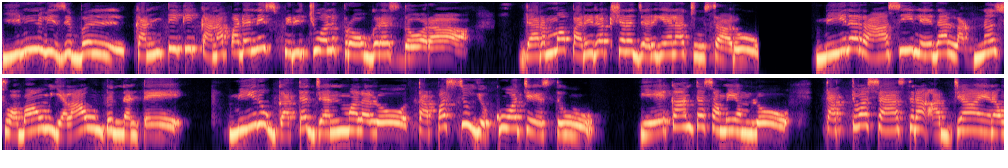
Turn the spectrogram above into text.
ఇన్విజిబుల్ కంటికి కనపడని స్పిరిచువల్ ప్రోగ్రెస్ ద్వారా ధర్మ పరిరక్షణ జరిగేలా చూస్తారు. మీన రాశి లేదా లగ్న స్వభావం ఎలా ఉంటుందంటే మీరు గత జన్మలలో తపస్సు ఎక్కువ చేస్తూ ఏకాంత సమయంలో తత్వశాస్త్ర అధ్యయనం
